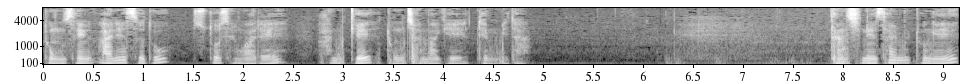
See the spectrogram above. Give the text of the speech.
동생 아네스도 수도 생활에 함께 동참하게 됩니다. 당신의 삶을 통해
